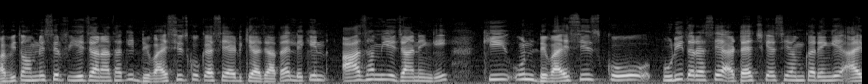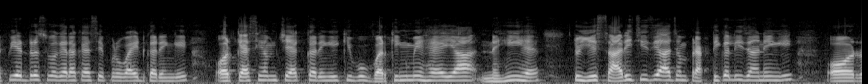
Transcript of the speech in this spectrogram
अभी तो हमने सिर्फ़ ये जाना था कि डिवाइसेस को कैसे ऐड किया जाता है, लेकिन आज हम ये जानेंगे कि उन डिवाइसेस को पूरी तरह से अटैच कैसे हम करेंगे आईपी एड्रेस वगैरह कैसे प्रोवाइड करेंगे, और कैसे हम चेक करेंगे कि वो वर्किंग में है या नहीं है। तो ये सारी चीज़ें आज हम प्रैक्टिकली जानेंगे, और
